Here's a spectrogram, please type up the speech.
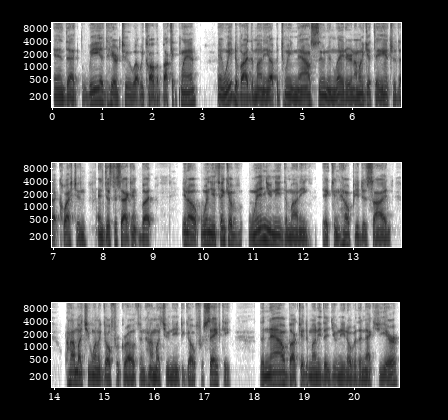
in that we adhere to what we call the bucket plan. And we divide the money up between now, soon, and later. And I'm going to get the answer to that question in just a second. But, you know, when you think of when you need the money, it can help you decide how much you want to go for growth and how much you need to go for safety. The now bucket, the money that you need over the next year,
